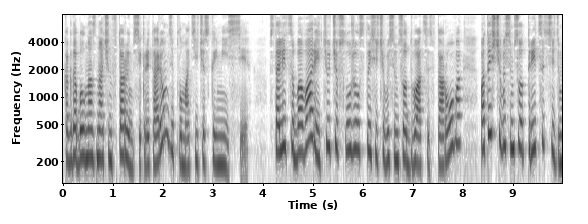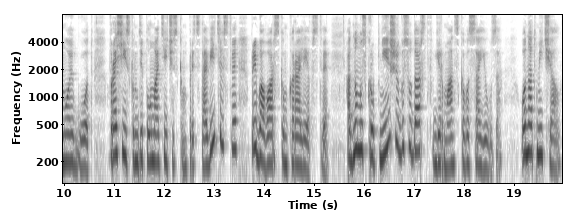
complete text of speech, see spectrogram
когда был назначен вторым секретарем дипломатической миссии. В столице Баварии Тютчев служил с 1822 по 1837 год в российском дипломатическом представительстве при Баварском королевстве, одном из крупнейших государств Германского союза. Он отмечал,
